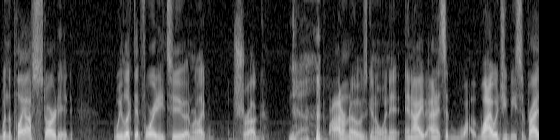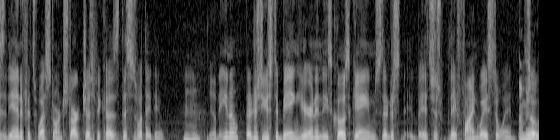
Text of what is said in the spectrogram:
when the playoffs started, we looked at 482 and we're like, shrug. yeah. Like, I don't know who's going to win it. And I, and I said, why, why would you be surprised at the end if it's West Orange Stark? Just because this is what they do. hmm Yep. You know, they're just used to being here, and in these close games, they're just it's just they find ways to win. I mean, so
